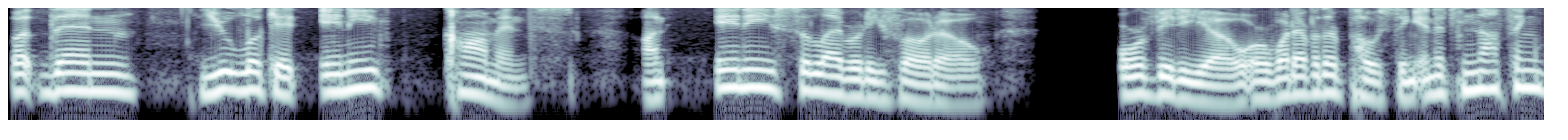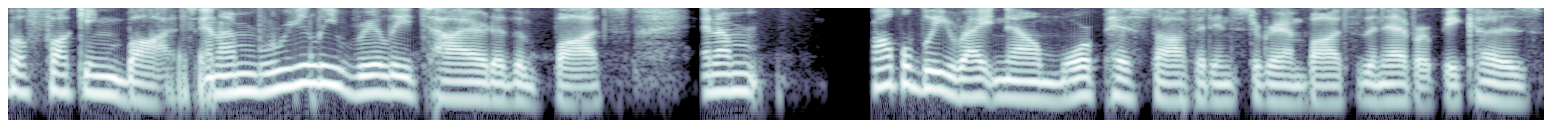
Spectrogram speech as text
But then you look at any comments on any celebrity photo or video or whatever they're posting and it's nothing but fucking bots. And I'm really really tired of the bots and I'm probably right now more pissed off at Instagram bots than ever because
